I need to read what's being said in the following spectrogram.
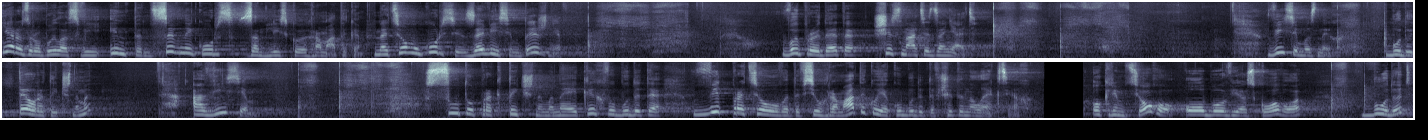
я розробила свій інтенсивний курс з англійської граматики. На цьому курсі за 8 тижнів ви пройдете 16 занять. Вісім із них будуть теоретичними, а вісім суто практичними, на яких ви будете відпрацьовувати всю граматику, яку будете вчити на лекціях. Окрім цього, обов'язково будуть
